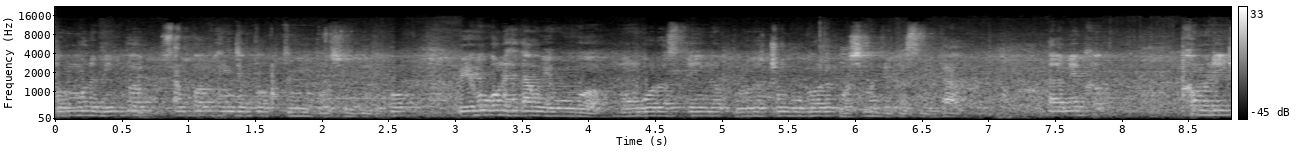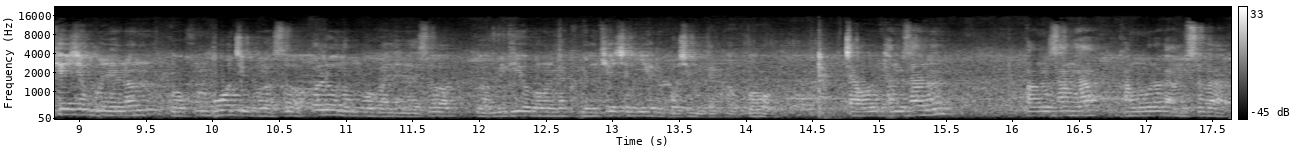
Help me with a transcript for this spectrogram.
법무는 민법, 상법, 행정법 등을 보시면 되고 외국어는 해당 외국어, 몽골어, 스페인어, 불어, 중국어를 보시면 될 것 같습니다. 그 다음에 커, 커뮤니케이션 분야는 그 홍보직으로서 언론 홍보 관련해서 그 미디어 부문의 커뮤니케이션 이해를 보시면 될 거고 자원 탐사는 광상학, 광물학, 암수학,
